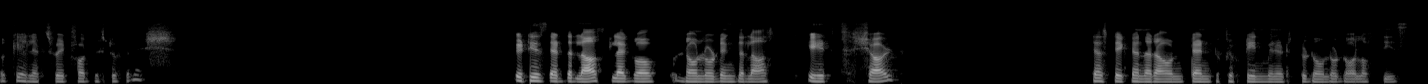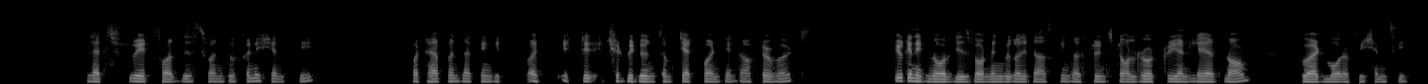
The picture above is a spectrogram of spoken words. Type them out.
Okay, let's wait for this to finish. It is at the last leg of downloading the last eighth shard. It has taken around 10 to 15 minutes to download all of these. Let's wait for this one to finish and see what happens. I think it, it, it, should be doing some checkpointing afterwards. You can ignore this warning because it's asking us to install rotary and layer norm to add more efficiency.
